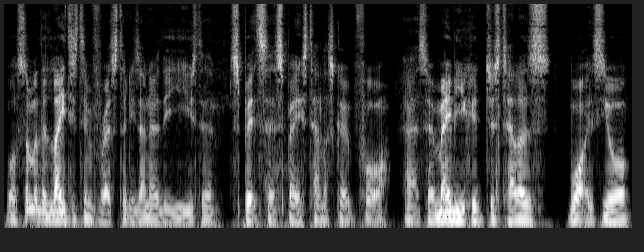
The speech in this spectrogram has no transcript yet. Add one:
Well, some of the latest infrared studies I know that you use the Spitzer Space Telescope for. Uh, so maybe you could just tell us what is your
